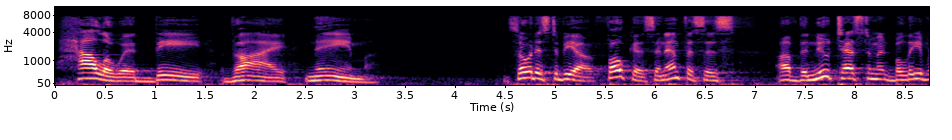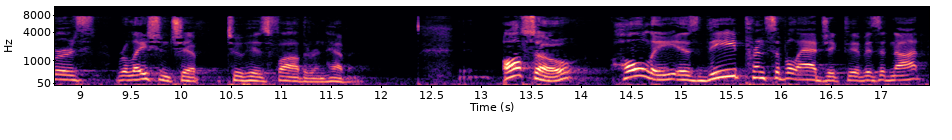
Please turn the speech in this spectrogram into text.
hallowed be thy name. So it is to be a focus and emphasis of the New Testament believer's relationship to his Father in heaven. Also, holy is the principal adjective, is it not,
